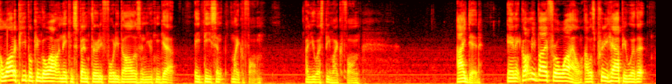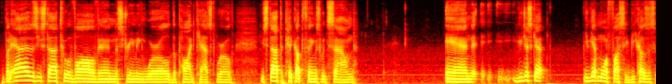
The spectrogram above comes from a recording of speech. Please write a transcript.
a lot of people can go out and they can spend 30 $40 and you can get a decent microphone, a USB microphone. I did. And it got me by for a while. I was pretty happy with it. But as you start to evolve in the streaming world, the podcast world, you start to pick up things with sound. And you just get you get more fussy because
